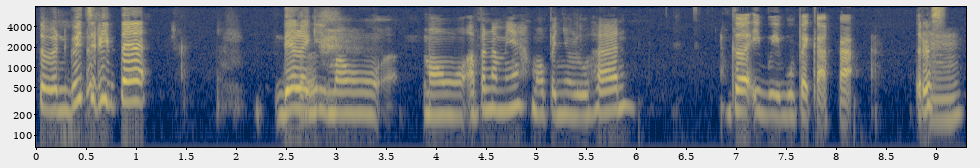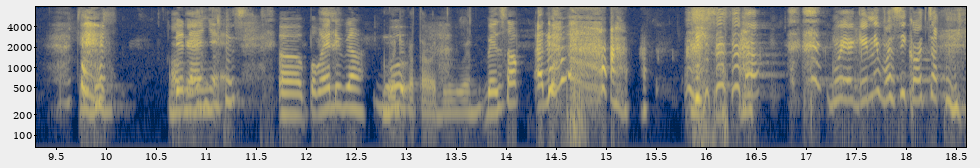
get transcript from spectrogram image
temen gue cerita. Dia lagi mau mau apa namanya mau penyuluhan ke ibu-ibu PKK terus Hmm. dia nanya eh, pokoknya dia bilang Gue bu besok ada gue yakin ini pasti kocak nih.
